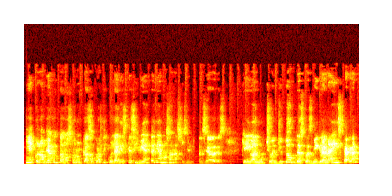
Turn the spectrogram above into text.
Y en Colombia contamos con un caso particular y es que si bien teníamos a nuestros influenciadores que iban mucho en YouTube, después migran a Instagram,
